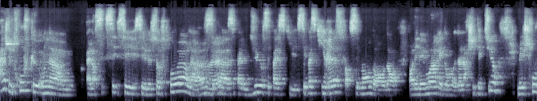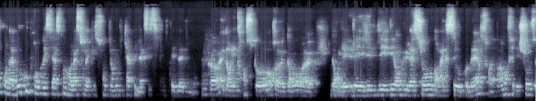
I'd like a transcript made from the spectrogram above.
Ah, je trouve qu'on a alors c'est le soft power là, hein, c'est pas c'est pas le dur, c'est pas ce qui c'est pas ce qui reste forcément dans, dans, dans les mémoires et dans, dans l'architecture, mais je trouve qu'on a beaucoup progressé à ce moment-là sur la question du handicap et de l'accessibilité de la ville, euh, dans les transports, euh, dans, euh, dans les, les, dans l'accès au commerce. On a vraiment fait des choses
